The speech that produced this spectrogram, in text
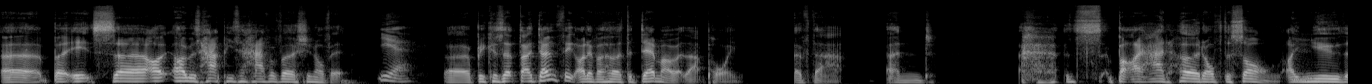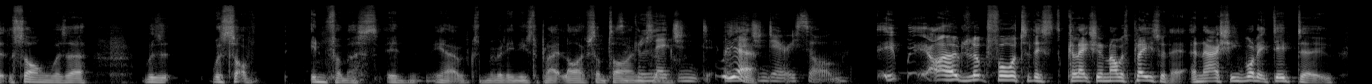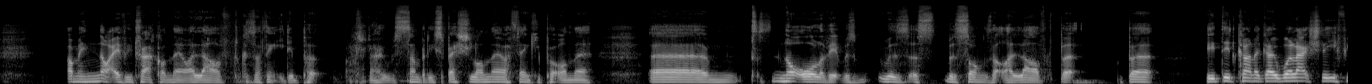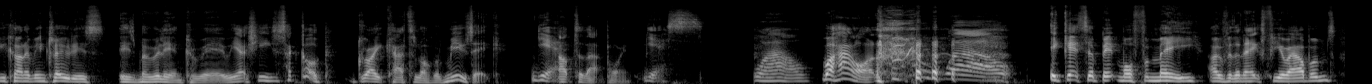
Uh, but it's uh, I, I was happy to have a version of it Yeah. uh, because I don't think I'd ever heard the demo at that point of that, and but I had heard of the song. I knew that the song was a was was sort of infamous in you know because Marillion used to play it live It's sometimes. like a and- legend, a Yeah. legendary song. It, I looked forward to this collection and I was pleased with it. And actually, what it did do, I mean, not every track on there I loved because I think he did put, I don't know, was somebody special on there. I think he put on there. Um, not all of it was was was songs that I loved, but but it did kind of go well. Actually, if you kind of include his his Marillion career, he actually he's got a great catalogue of music Yeah. up to that point. Yes. Wow. Well, hang on. wow. It gets a bit more for me over the next few albums.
